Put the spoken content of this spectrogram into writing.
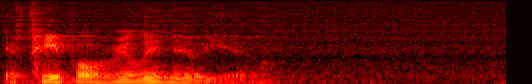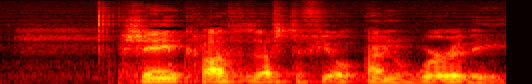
if people really knew you. Shame causes us to feel unworthy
